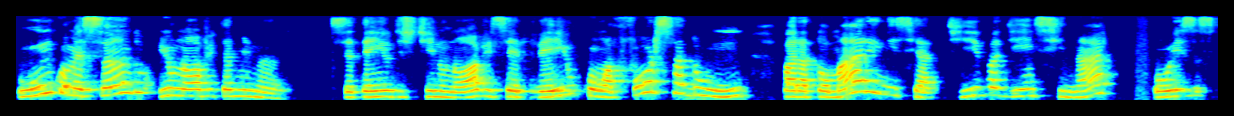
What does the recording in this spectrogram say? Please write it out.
O um começando e o nove terminando. Você tem o destino 9, você veio com a força do 1 um para tomar a iniciativa de ensinar coisas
